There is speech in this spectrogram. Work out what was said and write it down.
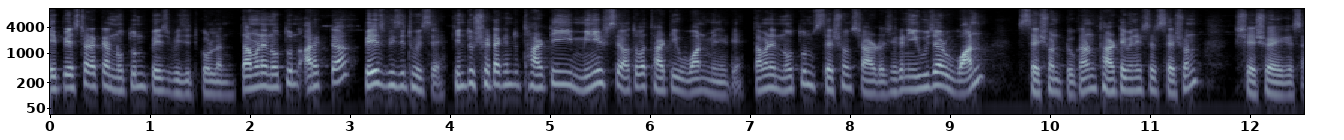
এই পেজটার একটা নতুন পেজ ভিজিট করলেন। তার মানে নতুন আরেকটা পেজ ভিজিট হয়েছে কিন্তু সেটা কিন্তু থার্টি মিনিটসে অথবা থার্টি ওয়ান মিনিটে তার মানে নতুন সেশন স্টার্ট হয়েছে। এখানে ইউজার ওয়ান সেশন টু কারণ থার্টি মিনিটসের সেশন শেষ হয়ে গেছে।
